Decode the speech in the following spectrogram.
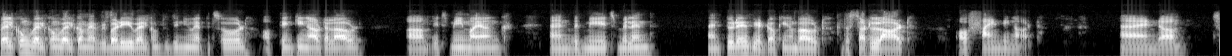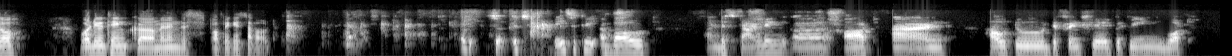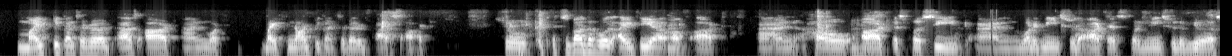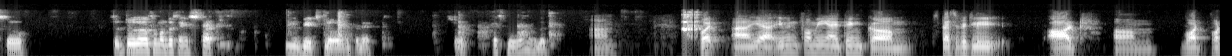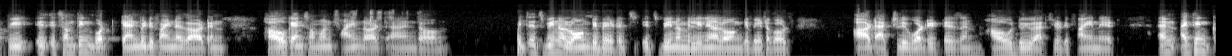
Welcome, welcome, welcome, everybody. Welcome to the new episode of Thinking Out Aloud. Um, it's me, Mayank, and with me it's Milind. And today we are talking about the subtle art of finding art. And um, so, what do you think, uh, Milind, this topic is about? Okay, so it's basically about understanding uh, art and how to differentiate between what might be considered as art and what might not be considered as art. So it's about the whole idea of Hmm. art and how hmm art is perceived and what it means to the artist, what it means to the viewer. So, so those hmm are some of the things that we'll be exploring today. So let's move on with it. Um, but uh, yeah, even for me, I think um, specifically art, um, what what we it, it's something what can be defined as art, and how can someone find art and um, it, it's been a long debate. It's it's been a millennia long debate about art actually what it is and how do you actually define it. And I think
